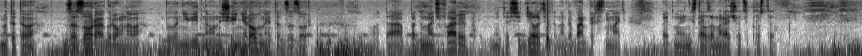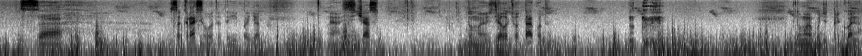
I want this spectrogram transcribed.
вот этого зазора огромного было не видно. Он еще и неровный, этот зазор. Вот. А поднимать фары, это все делать, это надо бампер снимать. Поэтому я не стал заморачиваться, просто за... закрасил вот это и пойдет. Сейчас думаю сделать вот так вот. Думаю, будет прикольно.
